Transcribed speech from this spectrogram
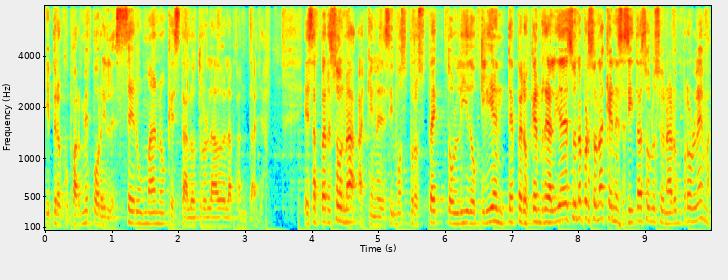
y preocuparme por el ser humano que está al otro lado de la pantalla esa persona a quien le decimos prospecto, lido, cliente, pero que en realidad es una persona que necesita solucionar un problema.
